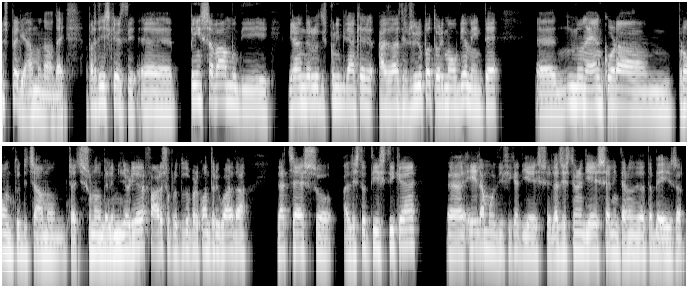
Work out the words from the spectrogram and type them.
speriamo, no, dai. A parte gli scherzi, eh, pensavamo di, di, renderlo disponibile anche ad altri sviluppatori, ma ovviamente eh, non è ancora mh, mm, pronto, diciamo, cioè ci sono delle migliorie da fare, soprattutto per quanto riguarda l'accesso alle statistiche eh, e la modifica di esse, la gestione di esse all'interno del database.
